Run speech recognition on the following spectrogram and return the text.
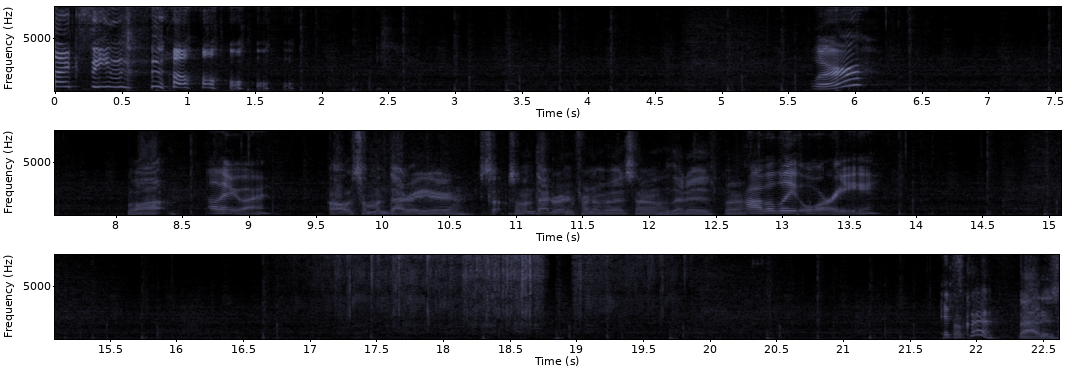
Lexi, no. Where? What? Oh, there you are. Oh, someone died right here. So, someone died right in front of us. I don't know who that is, but Probably Ori. It's okay. That is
